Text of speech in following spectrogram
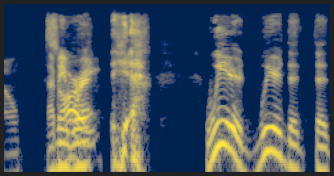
don't know. I mean, we're yeah. Weird. Weird that that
